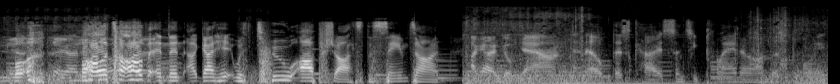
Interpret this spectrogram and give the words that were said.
Yeah, I Molotov, and then I got hit with two op shots at the same time. I gotta go down and help this guy since he planted on this point.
